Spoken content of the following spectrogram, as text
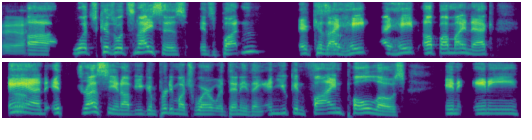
Yeah. uh what's because what's nice is it's button because i hate i hate up on my neck Yeah. and it's dressy enough you can pretty much wear it with anything and you can find polos in any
